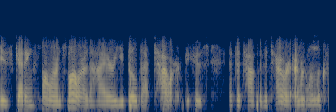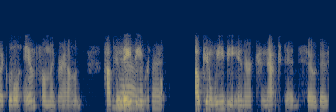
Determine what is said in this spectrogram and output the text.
is getting smaller and smaller the higher you build that tower. Because at the top of the tower, everyone looks like little ants on the ground. How can yeah, they be? right. How can we be interconnected? So this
